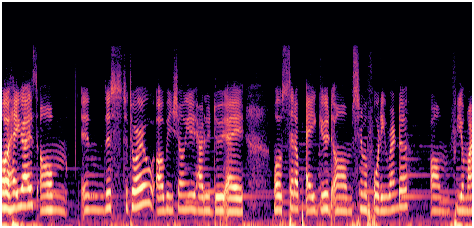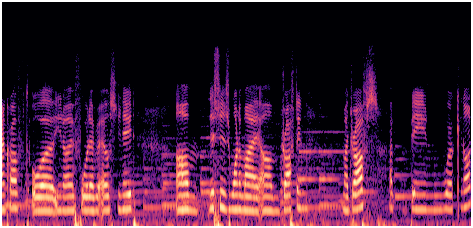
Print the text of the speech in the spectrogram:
Oh hey guys, um in this tutorial I'll be showing you how to do a well set up a good um Cinema 4D render um for your Minecraft or you know for whatever else you need. Um this is one of my um drafting my drafts I've been working on.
